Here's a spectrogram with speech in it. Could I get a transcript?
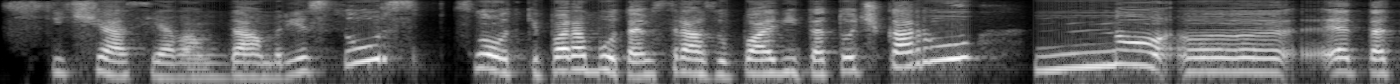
Сейчас я вам дам ресурс. Снова-таки поработаем сразу по avito.ru, но э, этот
